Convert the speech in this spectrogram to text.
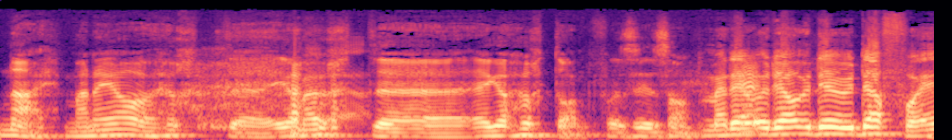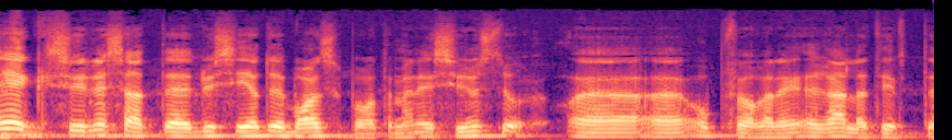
Nei, men jeg har hørt eh, Jeg har hørt, eh, jeg har hørt han, for å si det sånn. Men det, det, det er jo derfor jeg synes at eh, Du sier at du er Brann-supporter, men jeg synes du oppfører deg relativt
